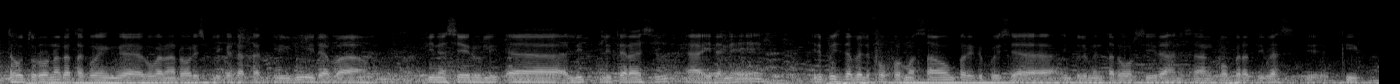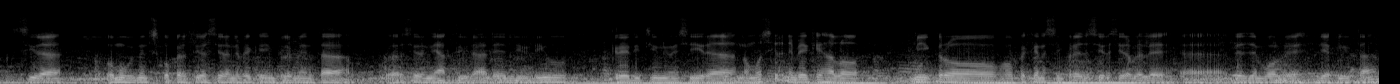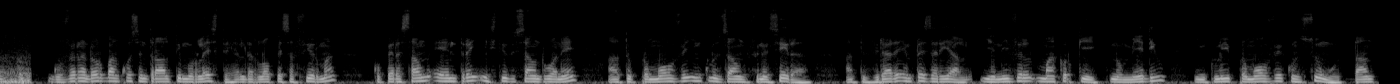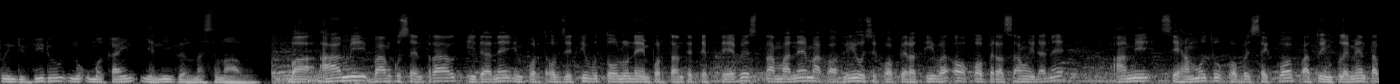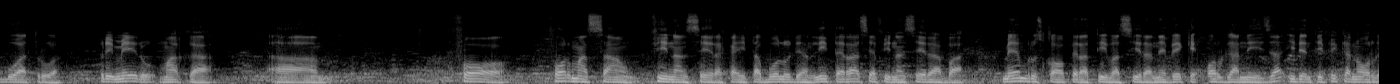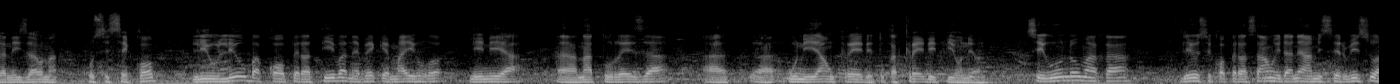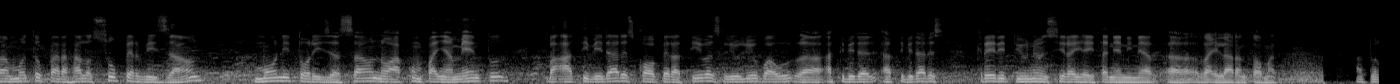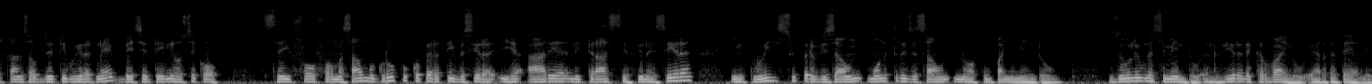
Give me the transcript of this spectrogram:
tahu turuna kata ko yang gobernador explica kata klidu ida ba financeiro li, uh, literasi uh, ida ne e depois da bela formação para depois uh, implementador sira nessas cooperativas que sira o movimento cooperativas sira ne que implementa uh, sira ne atividade liu credit union sira. No mo sira ne que micro ou pequenas empresas sira sira bele uh, desenvolve dia Governador Banco Central Timor-Leste, Helder Lopes, afirma cooperação entre instituição ruané auto promove inclusão financeira, atividade empresarial e a nível macro que no médio inclui promove consumo tanto indivíduo no Umacain e a nível nacional. Ba ami Banco Central idane import objetivo tolo ne importante teptebes tamane maka liu se cooperativa ou cooperação idane ami se hamutu se cop atu implementa boa trua. Primeiro maka um, for formação financeira que itabolo de literacia financeira ba membros cooperativa sira nebe que organiza identifica na organiza una o SISECOP. Liu liu cooperativa nebe que mai ho ninia uh, natureza uh, união crédito ka credit union. Segundo maka liu cooperação idane ami serviço a moto para halo supervisão monitorização no acompanhamento ba atividades cooperativas liu liu ba atividades atividades credit union sirai haitania nina uh, railaran tomat Atu alcança o objetivo hirakne BCT li Hosecop se for formação do grupo cooperativo sira e a área literacia financeira inclui supervisão monitorização no acompanhamento. Zúlio Nascimento Elvira de Carvalho RTTL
